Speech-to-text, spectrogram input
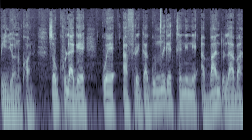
billion khona. So ukukhula ke kweAfrika kuncike ekuthenini abantu laba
